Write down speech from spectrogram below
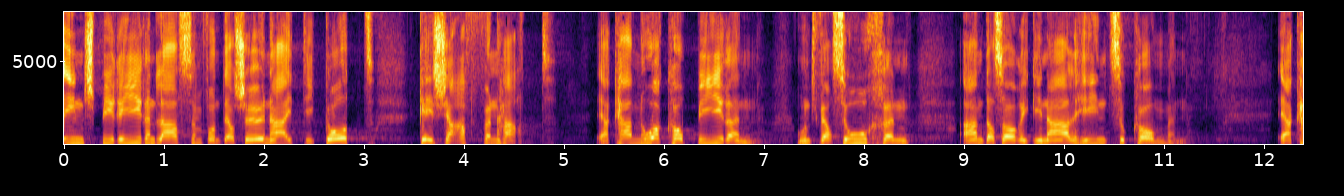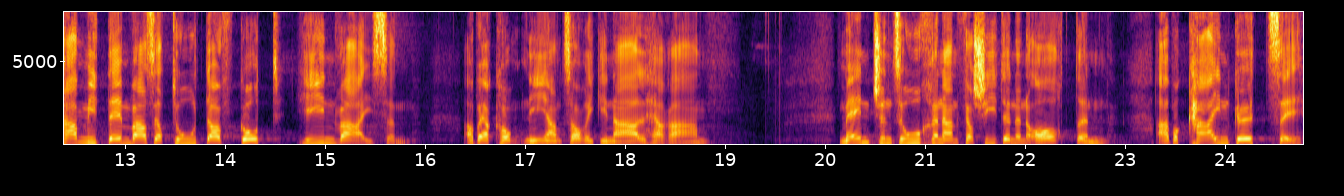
inspirieren lassen von der Schönheit, die Gott geschaffen hat. Er kann nur kopieren und versuchen, an das Original hinzukommen. Er kann mit dem, was er tut, auf Gott hinweisen, aber er kommt nie ans Original heran. Menschen suchen an verschiedenen Orten, aber kein Götze,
